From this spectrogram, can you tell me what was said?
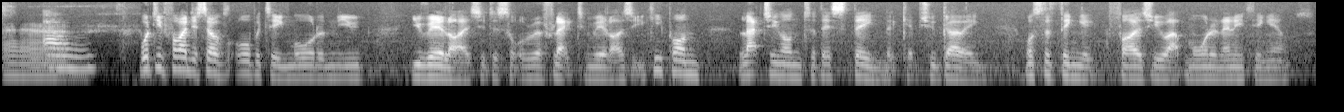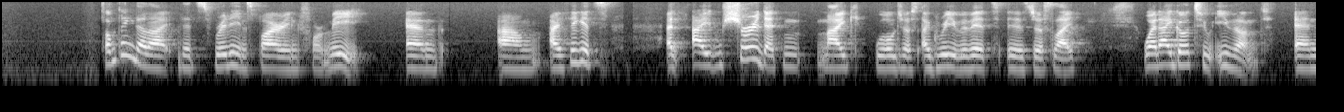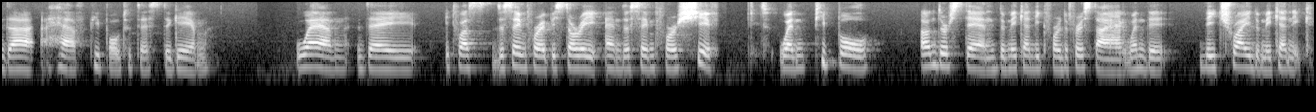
Uh, Um, What do you find yourself orbiting more than you you realise? You just sort of reflect and realise that you keep on latching on to this thing that keeps you going. What's the thing that fires you up more than anything else? something that I that's really inspiring for me, and um, I think it's, and I'm sure that Mike will just agree with it. Is just like when I go to event and uh, have people to test the game, when they it was the same for Epistory and the same for Shift. When people understand the mechanic for the first time, when they they try the mechanic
